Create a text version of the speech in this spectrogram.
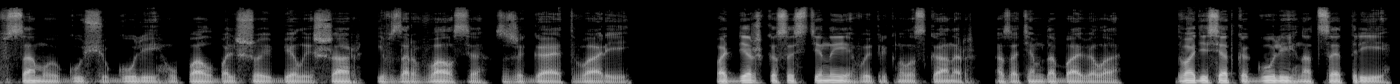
в самую гущу гулей упал большой белый шар и взорвался, сжигая тварей. «Поддержка со стены!» — выкрикнула сканер, а затем добавила. «Два десятка гулей на С-3.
